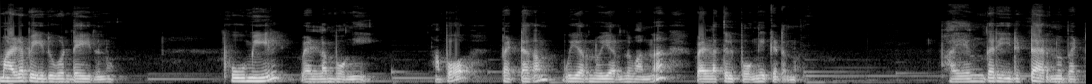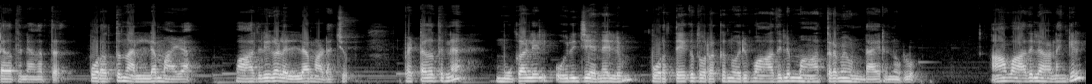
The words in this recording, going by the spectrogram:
മഴ പെയ്തുകൊണ്ടേയിരുന്നു. ഭൂമിയിൽ വെള്ളം പൊങ്ങി. അപ്പോൾ പെട്ടകം ഉയർന്നുയർന്നു വന്ന് വെള്ളത്തിൽ പൊങ്ങിക്കിടന്നു. ഭയങ്കര ഇരുട്ടായിരുന്നു പെട്ടകത്തിനകത്ത്. പുറത്ത് നല്ല മഴ. വാതിലുകളെല്ലാം അടച്ചു. പെട്ടകത്തിന് മുകളിൽ ഒരു ജനലും പുറത്തേക്ക് തുറക്കുന്ന ഒരു വാതിലും മാത്രമേ ഉണ്ടായിരുന്നുള്ളൂ. ആ വാതിലാണെങ്കിൽ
